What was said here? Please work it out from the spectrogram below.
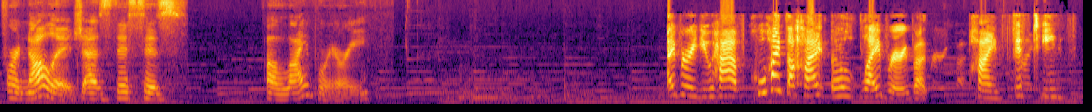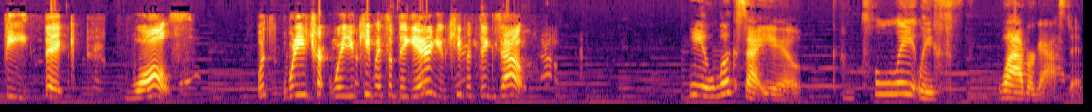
for knowledge, as this is a library. library you have? Who hides a high a library but behind 15 feet thick walls? What what are you try- were you keeping something in or you keeping things out? He looks at you, completely flabbergasted.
